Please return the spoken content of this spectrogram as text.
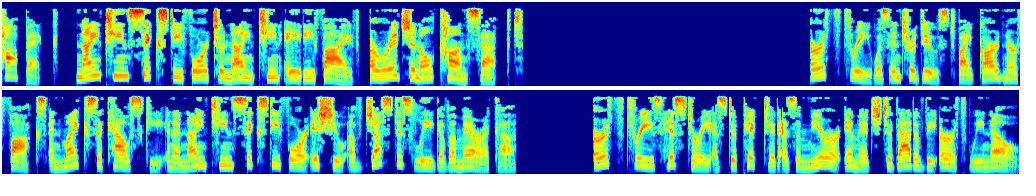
Topic 1964 to 1985 Original concept Earth-3 was introduced by Gardner Fox and Mike Sekowsky in a 1964 issue of Justice League of America. Earth-3's history is depicted as a mirror image to that of the Earth we know.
